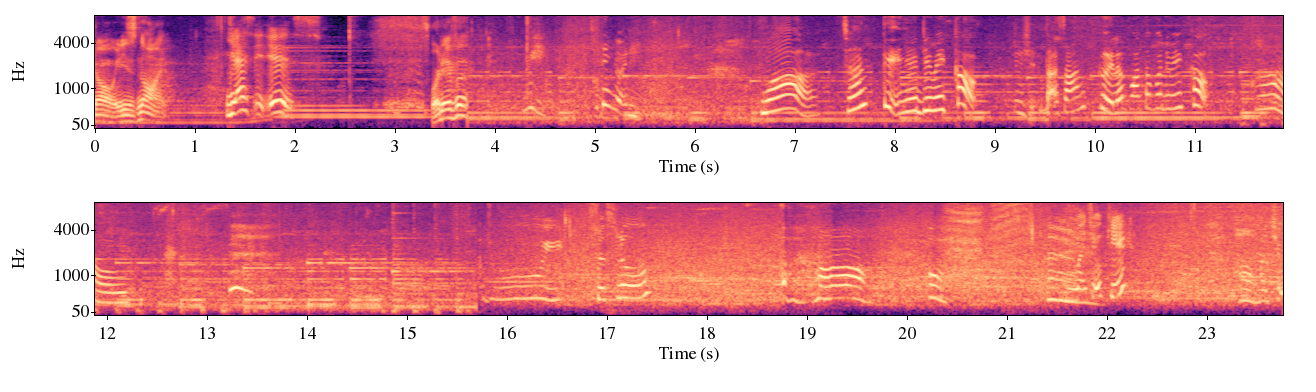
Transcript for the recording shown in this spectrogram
No, it is not. Yes, it is. Whatever. Wah, cantiknya dia make up. Ish, tak sangka lah Fata pandai make up. Wow. Aduh, so slow. Ha, Makcik okey? ha makcik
